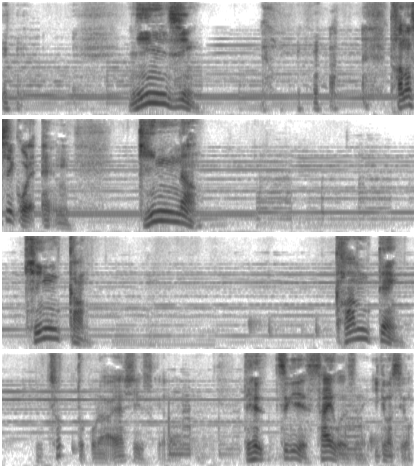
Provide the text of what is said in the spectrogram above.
人参。楽しいこれ。うん。銀杏。金柑。寒天。ちょっとこれ怪しいですけどね。で、次です。最後ですね。いきますよ。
